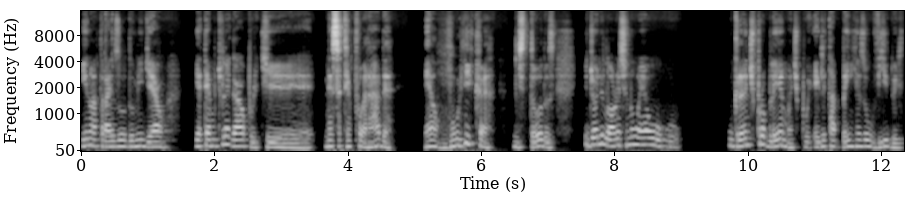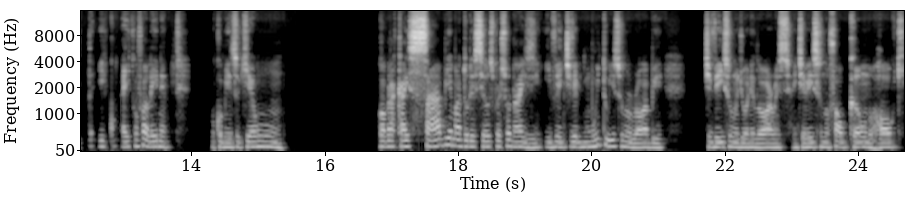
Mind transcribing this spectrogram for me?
indo atrás do, do Miguel. E até é muito legal, porque nessa temporada é a única de todas. E Johnny Lawrence não é o, um grande problema. Tipo, ele tá bem resolvido. Ele tá, e aí que eu falei, né? No começo que é um. Cobra Kai sabe amadurecer os personagens. E a gente vê muito isso no Rob. A gente vê isso no Johnny Lawrence. A gente vê isso no Falcão, no Hulk.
